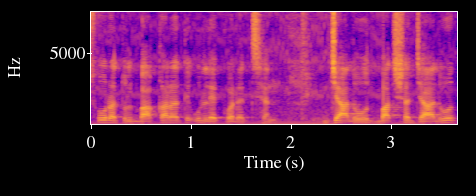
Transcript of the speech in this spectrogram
সুরাতুল বাকারাতে উল্লেখ করেছেন। জালুদ, বাদশাহ জালুদ,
